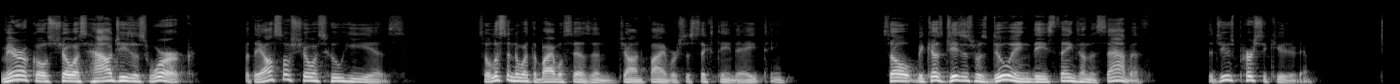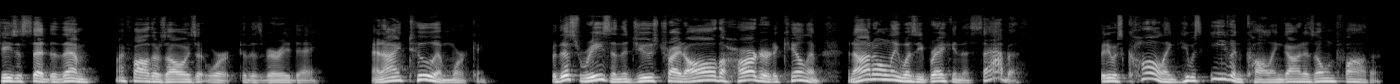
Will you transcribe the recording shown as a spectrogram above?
Miracles show us how Jesus worked, but they also show us who he is. So listen to what the Bible says in John 5 verses 16 to 18. So because Jesus was doing these things on the Sabbath, the Jews persecuted him. Jesus said to them, My Father is always at work to this very day, and I too am working. For this reason, the Jews tried all the harder to kill him. Not only was he breaking the Sabbath, but he was calling, he was even calling God his own Father,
